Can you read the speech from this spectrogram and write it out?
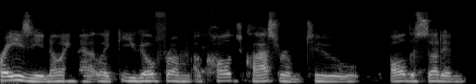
crazy knowing that like you go from a college classroom to all of a sudden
